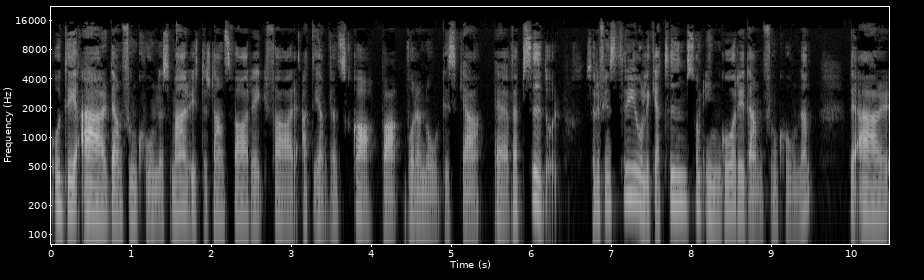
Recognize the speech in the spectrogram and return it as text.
Och det är den funktionen som är ytterst ansvarig för att egentligen skapa våra nordiska eh, webbsidor. Så det finns tre olika team som ingår i den funktionen. Det är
